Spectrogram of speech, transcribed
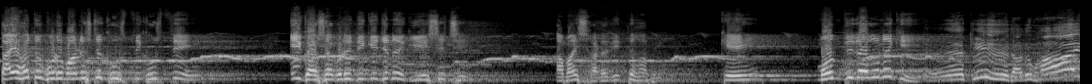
তাই হয়তো বুড়ো মানুষটা খুঁজতে খুঁজতে এই গসাগরের দিকে যেন এগিয়ে এসেছে। আমায় সাড়া দিতে হবে। কে? মন্ত্রী দাদু নাকি? কি দাদু ভাই?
